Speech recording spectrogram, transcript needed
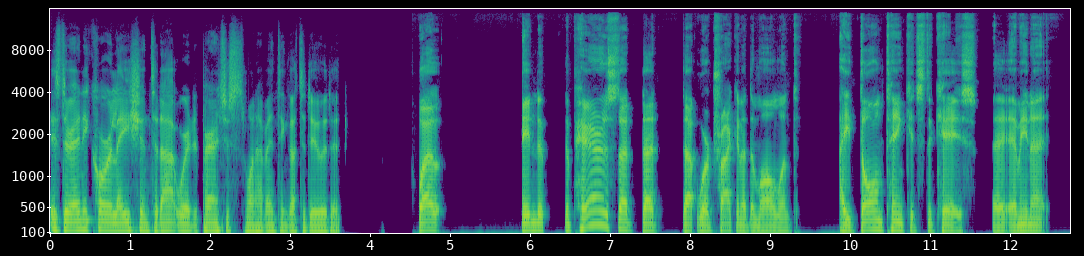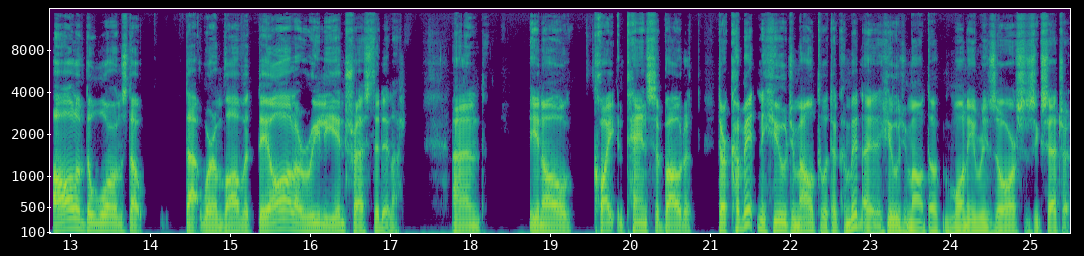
is there any correlation to that where the parents just won't have anything got to do with it? Well, in the the parents that that that we're tracking at the moment, I don't think it's the case. I, I mean, uh, all of the ones that that were involved with, they all are really interested in it, and you know, quite intense about it. They're committing a huge amount to it. They're committing a huge amount of money, resources, etc.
